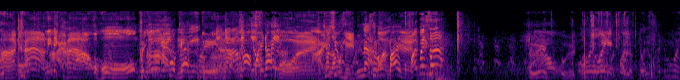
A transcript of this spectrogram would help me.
หาข้าวนี่ได้ข่าว โอ้โหเฮ้ยพวกแกฟรีเข้าไปนะ โอ้ยเชี่ยวเห็นนะทะลุไป ถอยไปซะ โอ้ย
